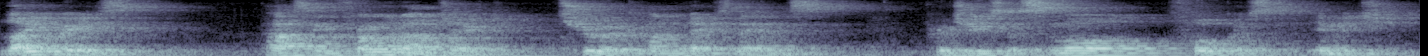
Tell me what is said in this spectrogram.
Light rays passing from an object through a convex lens produce a small, focused image.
